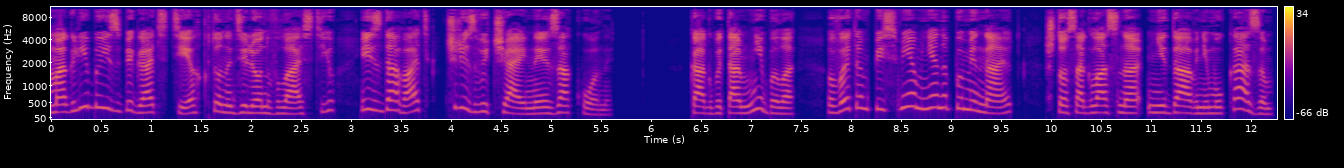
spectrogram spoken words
Могли бы избегать тех, кто наделен властью, и издавать чрезвычайные законы. Как бы там ни было, в этом письме мне напоминают, что согласно недавним указам,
